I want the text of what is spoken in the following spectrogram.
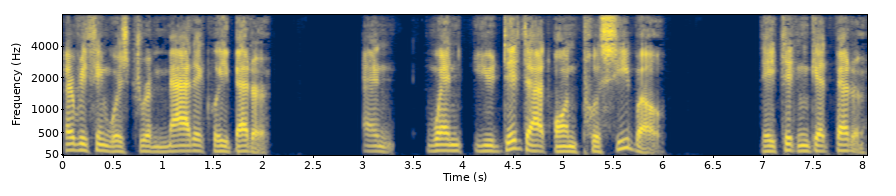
everything was dramatically better. And when you did that on placebo, they didn't get better.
